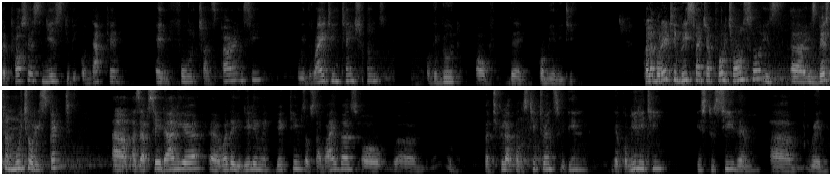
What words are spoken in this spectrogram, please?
the process needs to be conducted in full transparency with right intentions of the good of the community. Collaborative research approach also is, uh, is based on mutual respect. Um, as I've said earlier, uh, whether you're dealing with victims or survivors or um, particular constituents within the community, is to see them um, with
